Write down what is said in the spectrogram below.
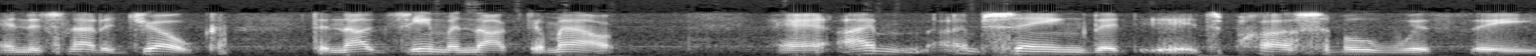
and it's not a joke. The Noxzema knocked them out. And I'm I'm saying that it's possible with the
